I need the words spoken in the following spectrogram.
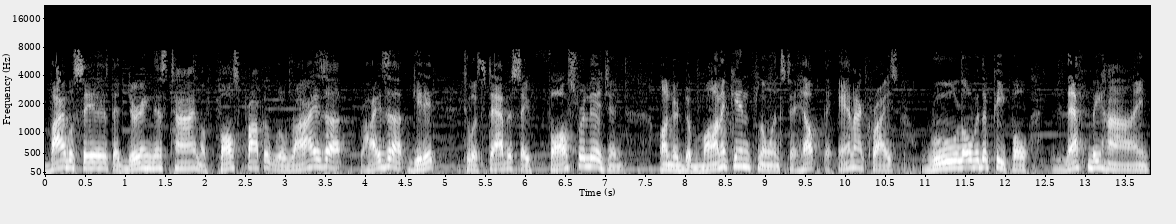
Bible says that during this time a false prophet will rise up, rise up, get it, to establish a false religion under demonic influence to help the Antichrist rule over the people left behind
